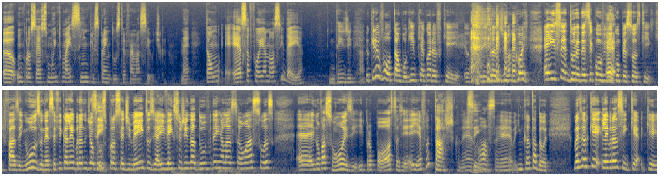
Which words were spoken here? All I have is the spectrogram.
ah, um processo muito mais simples para a indústria farmacêutica, né? Então, essa foi a nossa ideia. Entendi. Tá. Eu queria voltar um pouquinho, porque agora eu fiquei eu fiquei lembrando de uma coisa. É isso, é duro, né? Você conviver É. com pessoas que, que fazem uso, né? Você fica lembrando de alguns Sim. procedimentos e aí vem surgindo a dúvida em relação às suas é, inovações e, e propostas. E, e é fantástico, né? Sim. Nossa, é encantador. Mas eu fiquei lembrando assim, que, que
